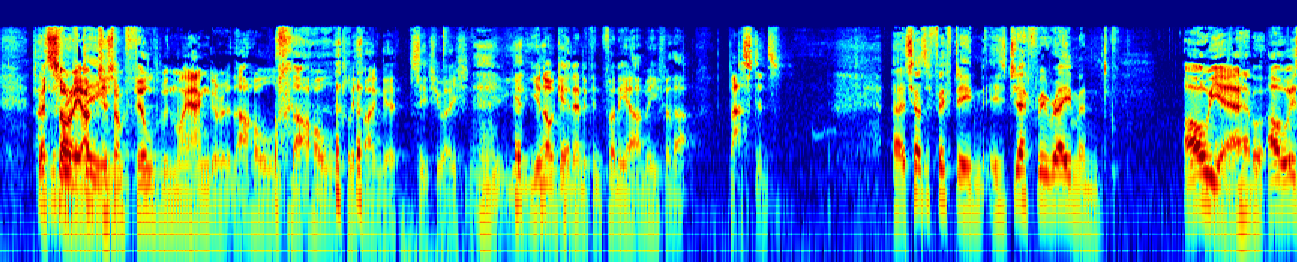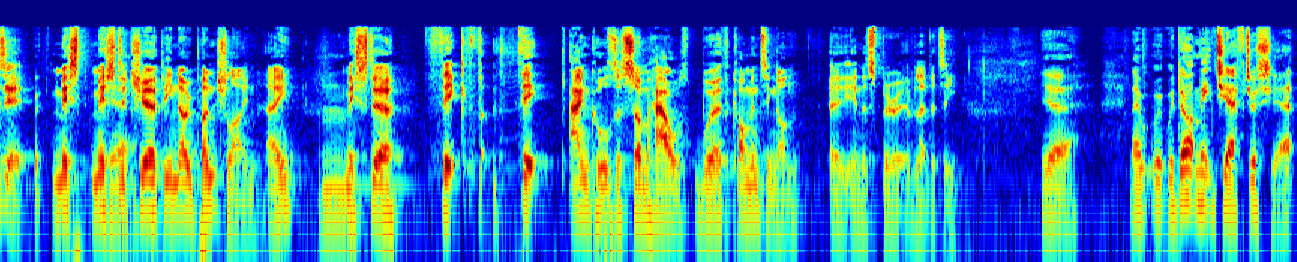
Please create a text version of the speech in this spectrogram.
chapter sorry, I'm just I'm filled with my anger at that whole that whole cliffhanger situation. You, you're not getting anything funny out of me for that, bastards. Uh, chapter 15 is Geoffrey Raymond. Oh yeah. Yeah, but- oh, is it Mist- Mr. Yeah. Chirpy No Punchline? Eh? Mr. Thick th- Thick Ankles are somehow worth commenting on uh, in the spirit of levity. Yeah. Now, we, we don't meet Jeff just yet,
